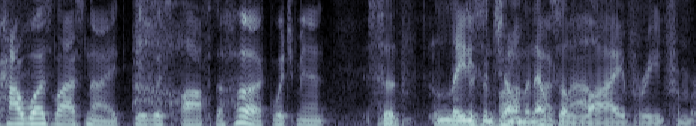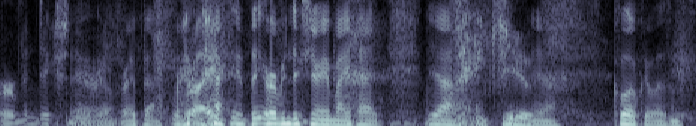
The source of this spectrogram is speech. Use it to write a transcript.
How was last night? It was off the hook, which meant So, ladies and gentlemen, that was a. Wow. live read from Urban Dictionary. right back, right, Right. back to the Urban Dictionary in my head. Yeah, Thank you. yeah, colloquialisms.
